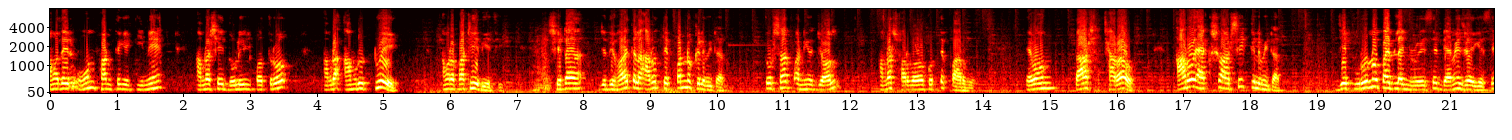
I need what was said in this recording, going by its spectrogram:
আমাদের ওন ফান্ড থেকে কিনে আমরা সেই দলিলপত্র আমরা আমরুট টুয়ে আমরা পাঠিয়ে দিয়েছি। সেটা যদি হয় তাহলে আরও তেপ্পান্ন কিলোমিটার তোরসার পানীয় জল আমরা সরবরাহ করতে পারব। এবং তার ছাড়াও আরও একশো আশি কিলোমিটার যে পুরনো পাইপলাইন রয়েছে ড্যামেজ হয়ে গেছে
